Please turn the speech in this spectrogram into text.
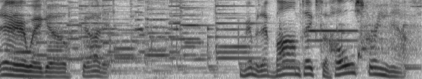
There we go. Got it. Remember, that bomb takes the whole screen out.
